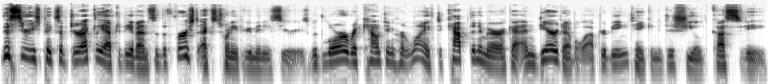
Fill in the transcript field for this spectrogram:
This series picks up directly after the events of the first X23 miniseries, with Laura recounting her life to Captain America and Daredevil after being taken into S.H.I.E.L.D. custody.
